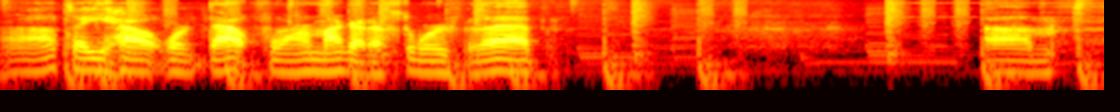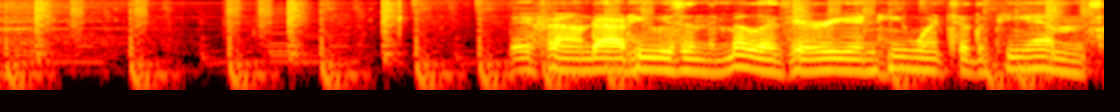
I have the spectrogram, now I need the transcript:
I'll tell you how it worked out for him. I got a story for that. Um, they found out he was in the military and he went to the PMs.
